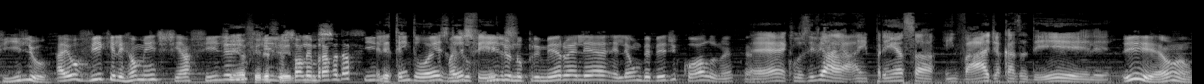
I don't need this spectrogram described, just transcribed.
filho? Aí eu vi que ele realmente tinha a filha Tinha e o filho, filho, filho, só isso. lembrava da filha. Ele tem dois, Mas dois o filho, no primeiro, ele é, ele é um bebê de colo, né, cara? É, inclusive a, a imprensa invade a casa dele. Ih, é um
